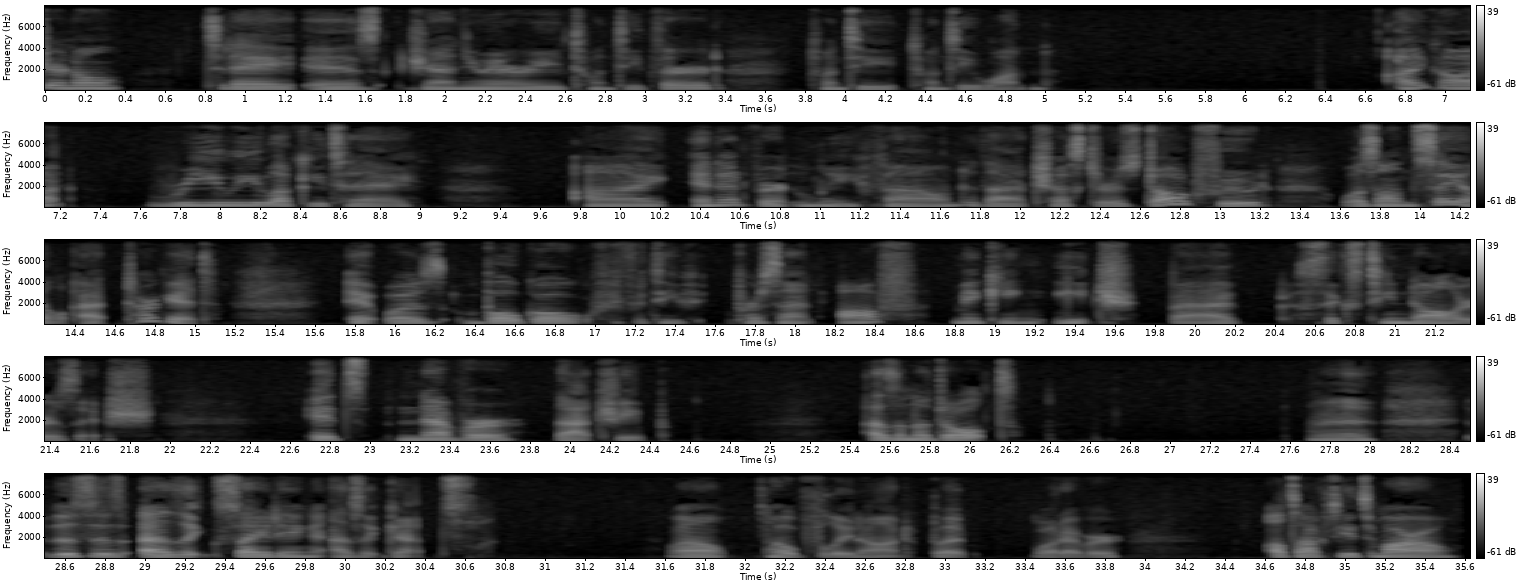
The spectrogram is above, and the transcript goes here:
Journal, today is January 23rd, 2021. I got really lucky today. I inadvertently found that Chester's dog food was on sale at Target. It was BOGO 50% off, making each bag $16 ish. It's never that cheap. As an adult, eh, this is as exciting as it gets. Well, hopefully not, but whatever. I'll talk to you tomorrow.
